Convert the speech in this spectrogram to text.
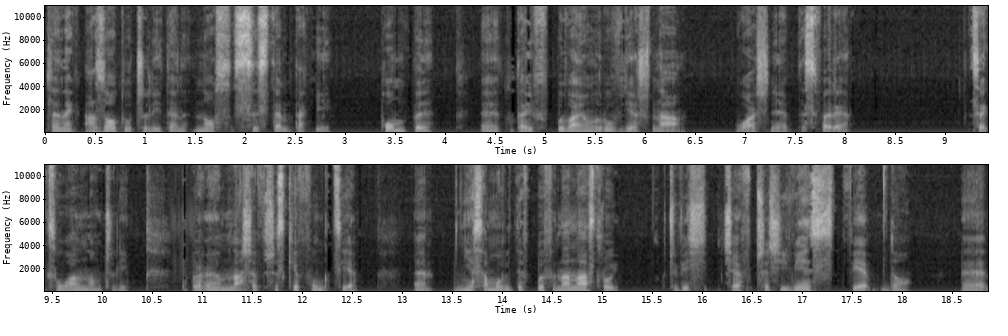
tlenek azotu, czyli ten NOS system takiej pompy. E, Tutaj wpływają również na właśnie tę sferę seksualną, czyli poprawiają nasze wszystkie funkcje. E, Niesamowity wpływ na nastrój. Oczywiście w przeciwieństwie do e,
